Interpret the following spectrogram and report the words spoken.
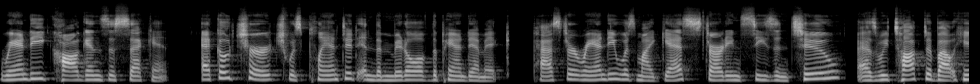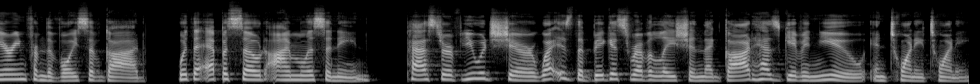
Randy Coggins II. Echo Church was planted in the middle of the pandemic. Pastor Randy was my guest starting season two as we talked about hearing from the voice of God with the episode I'm Listening. Pastor, if you would share, what is the biggest revelation that God has given you in 2020?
